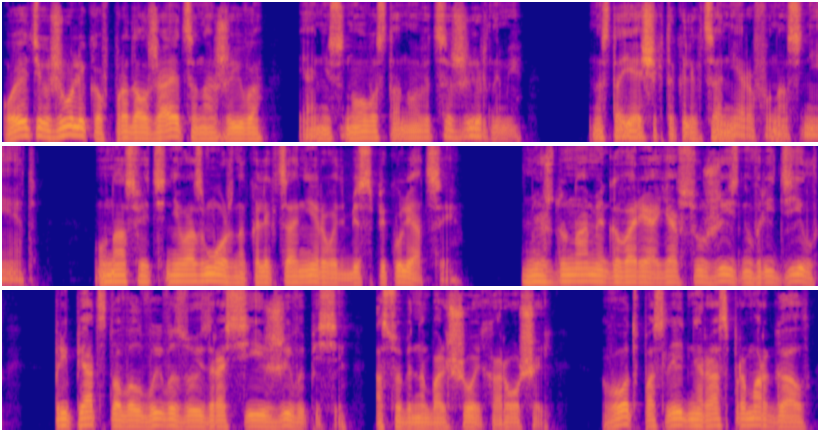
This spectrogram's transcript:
У этих жуликов продолжается наживо, и они снова становятся жирными. Настоящих-то коллекционеров у нас нет. У нас ведь невозможно коллекционировать без спекуляции. Между нами говоря, я всю жизнь вредил, препятствовал вывозу из России живописи, особенно большой, хорошей. Вот в последний раз проморгал —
